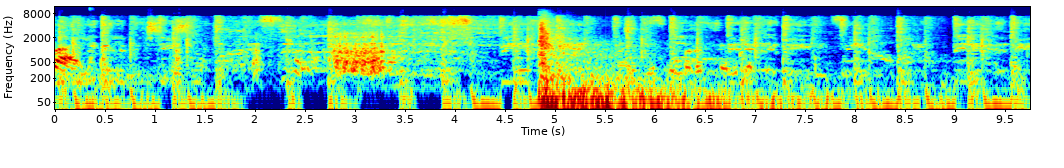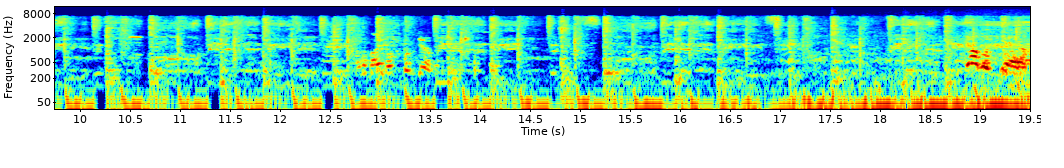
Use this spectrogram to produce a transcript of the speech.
was. Double kill.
